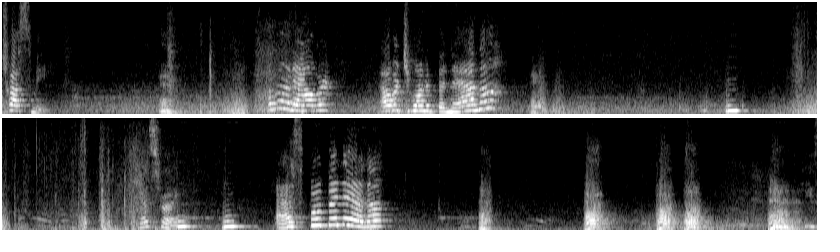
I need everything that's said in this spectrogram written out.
trust me. Come on, Albert. Albert, you want a banana? That's right. Ask for a banana. He's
